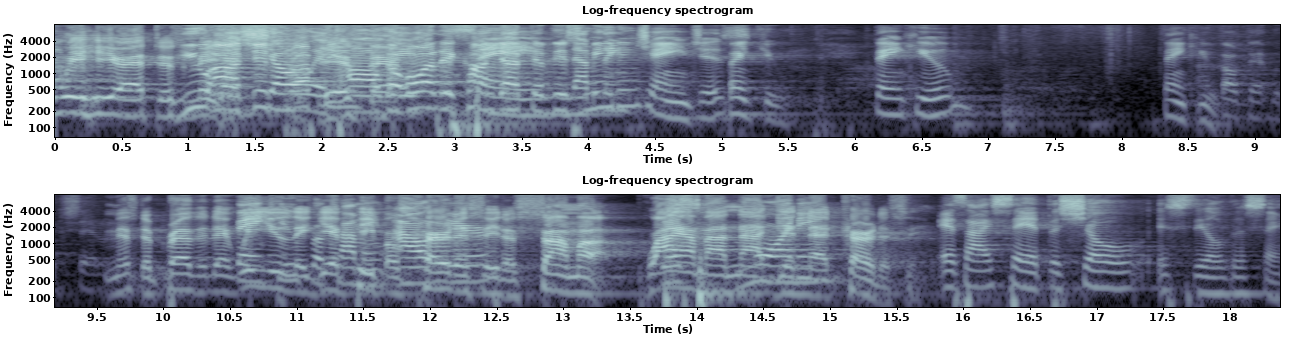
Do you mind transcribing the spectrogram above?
are we here at this You meeting? are disrupting is Is always there- the orderly conduct of this Nothing meeting. changes. Thank you. Thank you. Thank you. Mr. President, we Thank you usually give people courtesy here to sum up. Why this am I not morning. getting that courtesy? As I said, the show is still the same.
